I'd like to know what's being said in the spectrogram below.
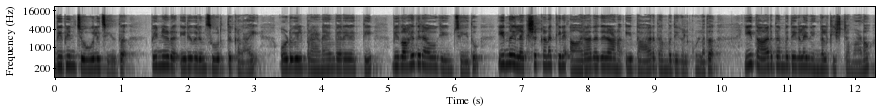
വിപിൻ ജോലി ചെയ്തത്. പിന്നീട് ഇരുവരും സുഹൃത്തുക്കളായി. ഒടുവിൽ പ്രണയം വരെ എത്തി വിവാഹിതരാവുകയും ചെയ്തു. ഇന്ന് ലക്ഷക്കണക്കിന് ആരാധകരാണ് ഈ താരദമ്പതികൾക്കുള്ളത്. ഈ താരദമ്പതികളെ നിങ്ങൾക്ക് ഇഷ്ടമാണോ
